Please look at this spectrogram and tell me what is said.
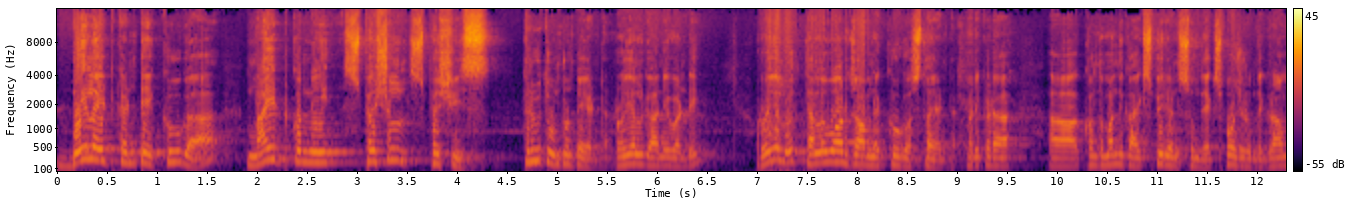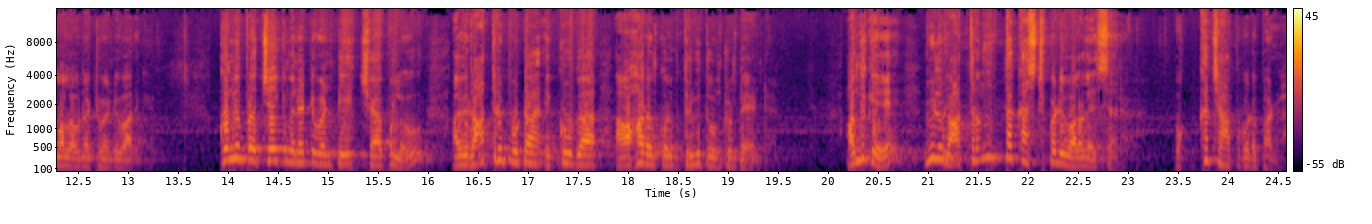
డే లైట్ కంటే ఎక్కువగా నైట్ కొన్ని స్పెషల్ స్పెషీస్ తిరుగుతూ ఉంటుంటాయంట. రొయ్యలు కానివ్వండి రొయ్యలు తెల్లవారుజామున ఎక్కువగా వస్తాయంట. మరి ఇక్కడ కొంతమందికి ఆ ఎక్స్పీరియన్స్ ఉంది ఎక్స్పోజర్ ఉంది గ్రామాల్లో ఉన్నటువంటి వారికి. కొన్ని ప్రత్యేకమైనటువంటి చేపలు అవి రాత్రిపూట ఎక్కువగా ఆహారం కొరకు తిరుగుతూ ఉంటుంటాయంట. అందుకే వీళ్ళు రాత్రంతా కష్టపడి వలలేశారు. ఒక్క చేప కూడా పడల.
